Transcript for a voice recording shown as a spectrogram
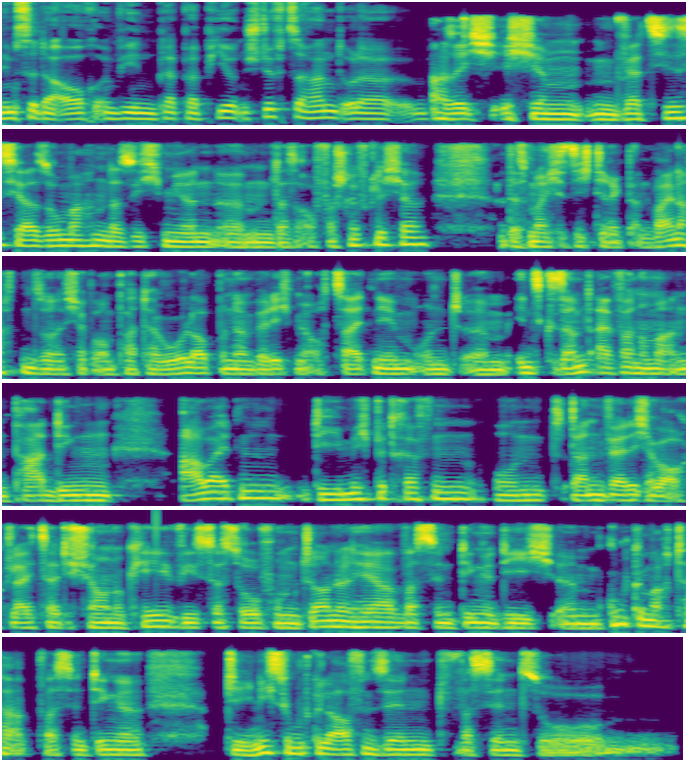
nimmst du da auch irgendwie ein Blatt Papier und einen Stift zur Hand oder? Also ich, ich ähm, werde es dieses Jahr so machen, dass ich mir ähm, das auch verschriftliche. Das mache ich jetzt nicht direkt an Weihnachten, sondern ich habe auch ein paar Tage Urlaub und dann werde ich mir auch Zeit nehmen und ähm, insgesamt einfach nochmal an ein paar Dingen arbeiten, die mich betreffen. Und dann werde ich aber auch gleichzeitig schauen, okay, wie ist das so vom Journal her? Was sind Dinge, die ich ähm, gut gemacht habe? Was sind Dinge, die nicht so gut gelaufen sind? Was sind so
